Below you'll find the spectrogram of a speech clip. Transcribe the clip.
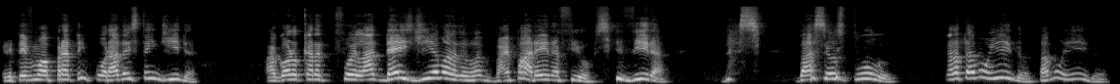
ele teve uma pré-temporada estendida. Agora o cara foi lá 10 dias, mano. Vai para arena, fio. Se vira. Dá, dá seus pulos. O cara tá moído, tá moído.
